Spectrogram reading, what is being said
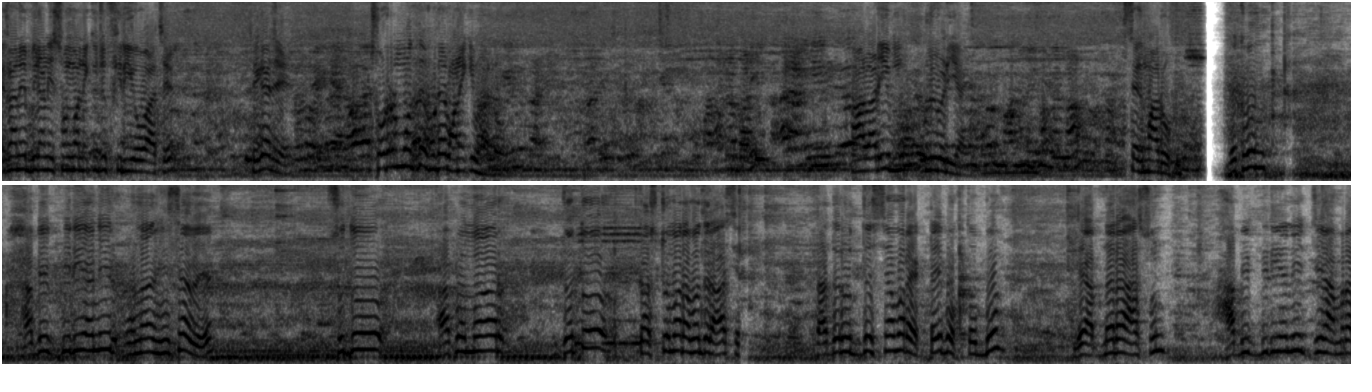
এখানে বিরিয়ানির সঙ্গে অনেক কিছু ফ্রিও আছে। ঠিক আছে? ছোটোর মধ্যে হোটেল অনেকই ভালো। শেখ দেখুন, হাবিব বিরিয়ানির ওনার হিসাবে শুধু আপনার যত কাস্টমার আমাদের আছে, তাদের উদ্দেশ্যে আমার একটাই বক্তব্য যে আপনারা আসুন, হাবিব বিরিয়ানির যে আমরা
